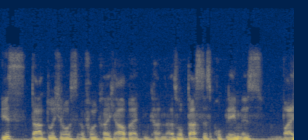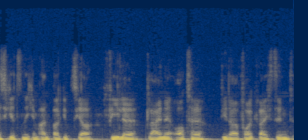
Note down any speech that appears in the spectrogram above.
ist, da durchaus erfolgreich arbeiten kann. Also ob das das Problem ist, weiß ich jetzt nicht. Im Handball gibt es ja viele kleine Orte, die da erfolgreich sind.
